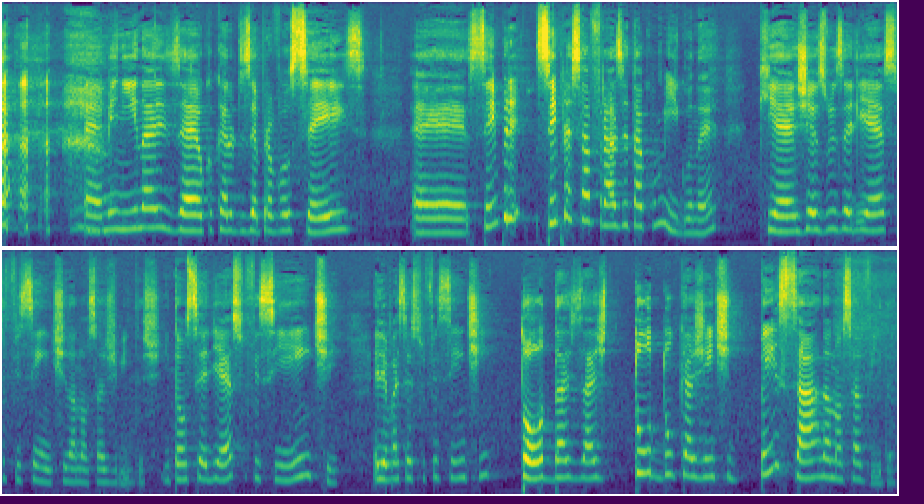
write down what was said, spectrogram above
é, meninas, é o que eu quero dizer para vocês é, sempre, sempre essa frase está comigo, né? Que é Jesus ele é suficiente nas nossas vidas. Então, se ele é suficiente, ele vai ser suficiente em todas as tudo que a gente pensar na nossa vida.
